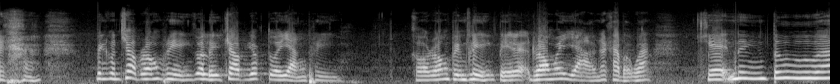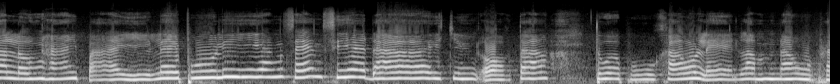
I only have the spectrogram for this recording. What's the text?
นะคะ เป็นคนชอบร้องเพลงก็เลยชอบยกตัวอย่างเพลงขอร้องเป็นเพลงแต่ร้องไม่ยาวนะคะ บอกว่า แกะหนึ่งตัวลงหายไป และผู้เลี้ยงแสนเสียดายจึงออกตามตัวภูเขาและลำเนาไพร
